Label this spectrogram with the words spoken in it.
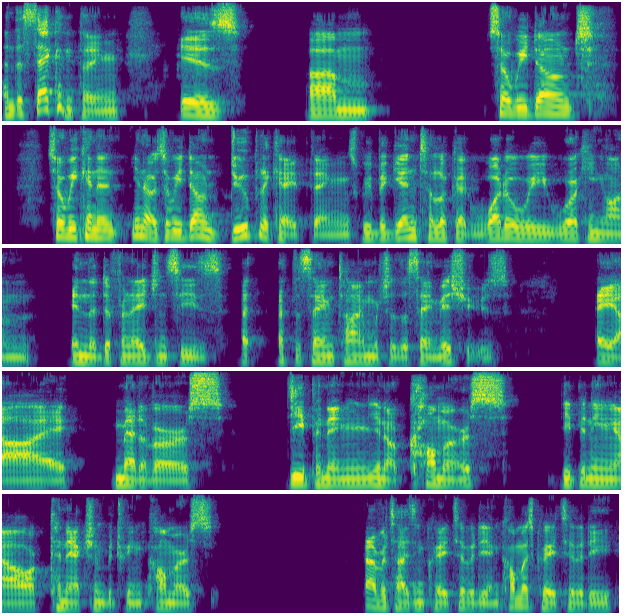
And the second thing is, um, so we don't, so we can, you know, so we don't duplicate things. We begin to look at what are we working on in the different agencies at, at the same time, which are the same issues AI, metaverse, deepening, you know, commerce, deepening our connection between commerce, advertising creativity, and commerce creativity.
